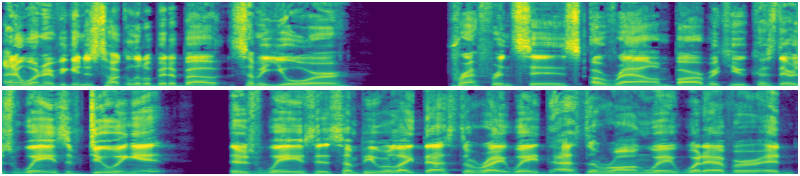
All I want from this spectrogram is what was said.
And I wonder if you can just talk a little bit about some of your preferences around barbecue because there's ways of doing it. There's ways that some people are like, that's the right way, that's the wrong way, whatever. And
